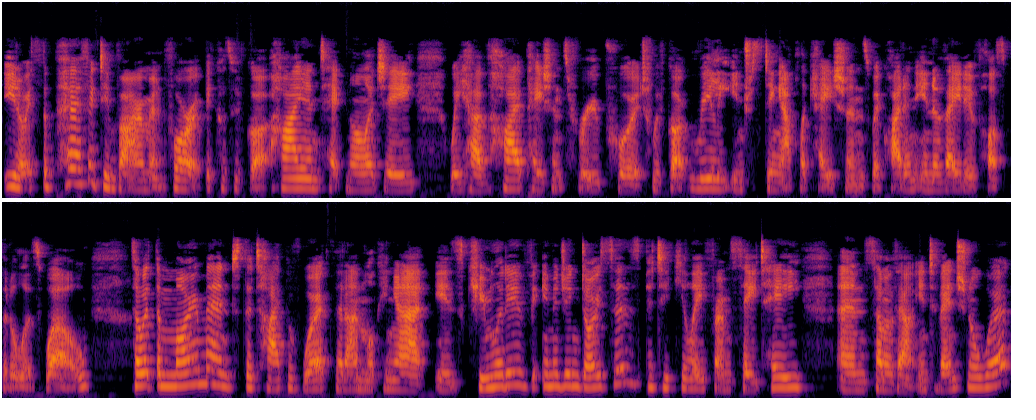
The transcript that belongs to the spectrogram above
You know, it's the perfect environment for it because we've got high end technology, we have high patient throughput, we've got really interesting applications. We're quite an innovative hospital as well. So at the moment, the type of work that I'm looking at is cumulative imaging doses, particularly from CT and some of our interventional work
